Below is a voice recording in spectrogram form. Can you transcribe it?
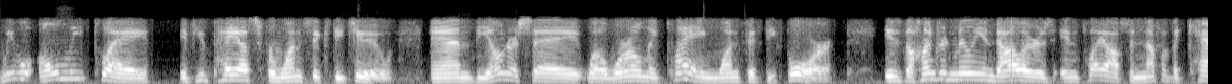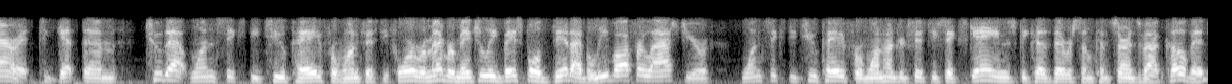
we will only play if you pay us for 162 and the owners say, well, we're only playing 154, is the $100 million in playoffs enough of a carrot to get them to that 162 pay for 154? Remember, Major League Baseball did, I believe, offer last year 162 pay for 156 games because there were some concerns about COVID.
